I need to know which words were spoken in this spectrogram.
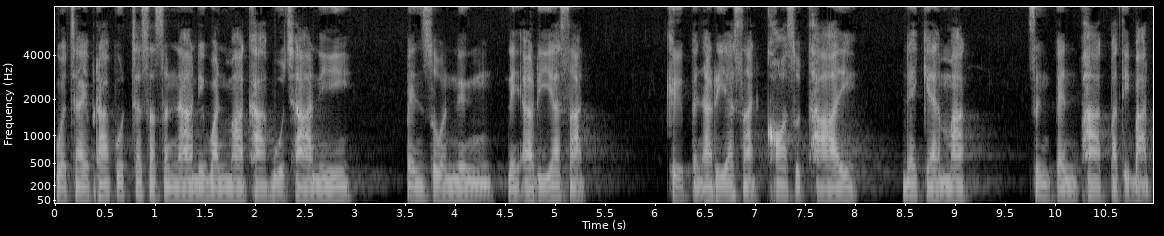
หัวใจพระพุทธศาสนาในวันมาฆบูชานี้ เป็นส่วนหนึ่งในอริยศาสัจคือเป็นอริยศาสัจข้อสุดท้าย ได้แก่มรรคซึ่งเป็นภาคปฏิบัติ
